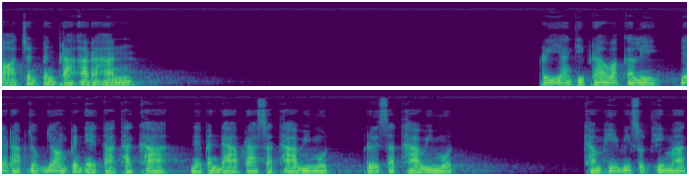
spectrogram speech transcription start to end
ลอดจนเป็นพระอรหันต์หรืออย่างที่พระวักกะลิได้รับยกย่องเป็นเอตทัคคะ ในบรรดาพระสัทธาวิมุตต์หรือสัทธาวิมุตต์คำพีวิสุทธิมัก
